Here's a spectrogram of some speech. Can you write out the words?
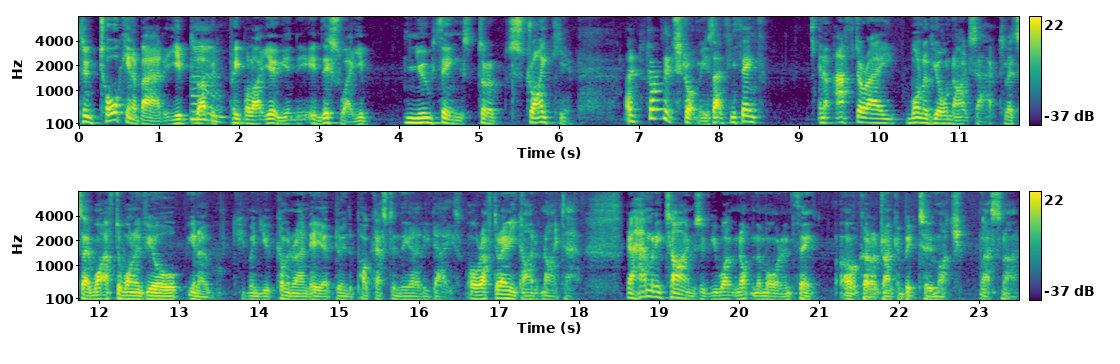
through talking about it you like with hmm. people like you in, in this way you new things sort of strike you. And something that struck me is that if you think you know, after a one of your nights out, let's say what after one of your, you know, when you're coming around here doing the podcast in the early days, or after any kind of night out, know, how many times have you woken up in the morning and think, "Oh God, I drank a bit too much last night"?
